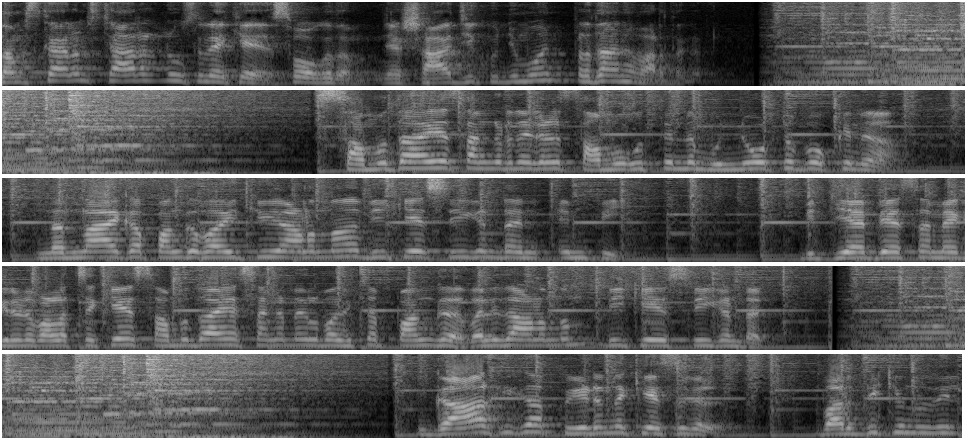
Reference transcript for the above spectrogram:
നമസ്കാരം സ്റ്റാർട്ട് ന്യൂസിലേക്ക് സ്വാഗതം. ഞാൻ ഷാജി കുഞ്ഞുമോൻ പ്രധാന വാർത്തകൾ. സമുദായ സംഘടനകൾ സമൂഹത്തിന്റെ മുന്നോട്ടു പോക്കിന് നിർണായക പങ്ക് വഹിക്കുകയാണെന്ന് V K Sreekandan M P. വിദ്യാഭ്യാസ മേഖലയുടെ വളർച്ചയ്ക്ക് സമുദായ സംഘടനകൾ വഹിച്ച പങ്ക് വലുതാണെന്നും വി കെ ശ്രീകണ്ഠൻ. ഗാർഹിക പീഡന കേസുകൾ വർദ്ധിക്കുന്നതിൽ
